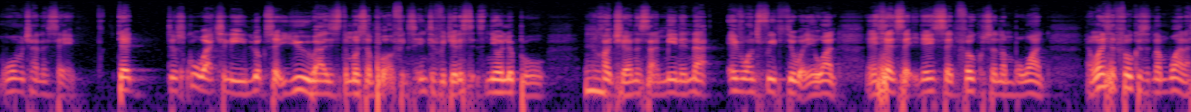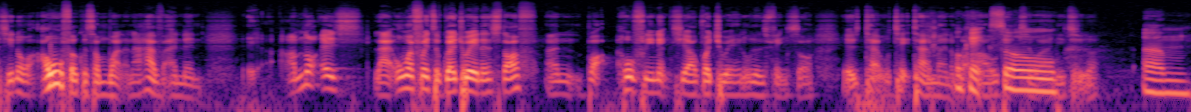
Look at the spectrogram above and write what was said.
what am I trying to say? That the school actually looks at you as the most important thing. It's individualistic, it's neoliberal country, understand? Meaning that everyone's free to do what they want. And in a sense that they said focus on number one. And when they said focus on number one, I said, you know what, I will focus on one and I have and then eh, I'm not as like all my friends have graduated and stuff and but hopefully next year I'll graduate and all those things. So it will take time, man. but Okay, I'll get to I so- need to. Um,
